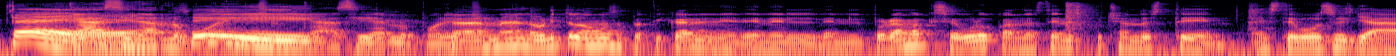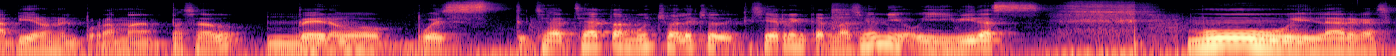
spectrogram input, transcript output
Sí, casi darlo por sí. hecho, casi darlo por hecho. Carnal, ahorita lo vamos a platicar en el, en, el, en el programa que seguro cuando estén escuchando este, este Voces ya vieron el programa pasado, pero pues se, se ata mucho al hecho de que sea reencarnación y, y vidas muy largas.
